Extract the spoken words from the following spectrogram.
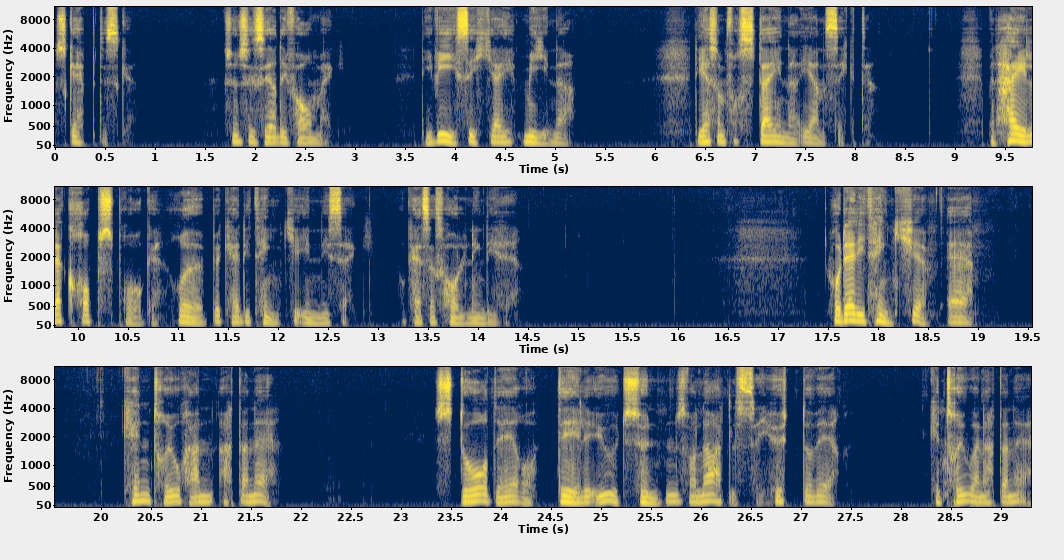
skeptiske. Syns jeg ser de for meg. De viser ikke ei mine. De er som forsteina i ansiktet. Men heile kroppsspråket røper hva de tenker inni seg, og hva slags holdning de har. Og det de tenker, er hvem tror han at han er? Står der og deler ut syndens forlatelse i hytt og vær. Hvem tror han at han er?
